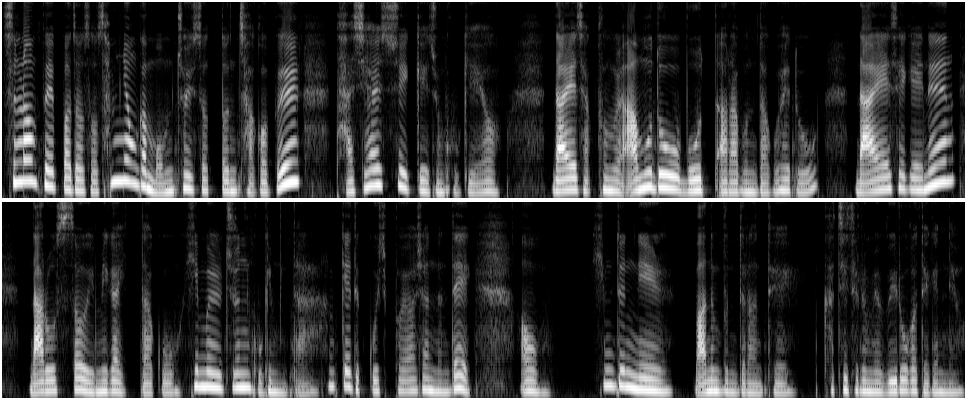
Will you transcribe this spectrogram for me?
슬럼프에 빠져서 3년간 멈춰 있었던 작업을 다시 할 수 있게 해준 곡이에요. 나의 작품을 아무도 못 알아본다고 해도 나의 세계는 나로서 의미가 있다고 힘을 준 곡입니다. 함께 듣고 싶어요 하셨는데, 어우, 힘든 일 많은 분들한테 같이 들으면 위로가 되겠네요.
